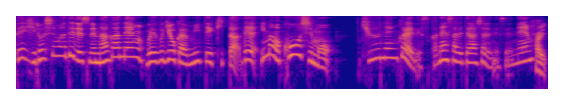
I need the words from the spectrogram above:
で、広島でですね、長年ウェブ業界を見てきた。で、今は講師も9年くらいですかね、されてらっしゃるんですよね。はい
